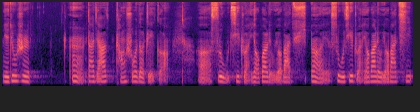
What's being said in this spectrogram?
也就是，嗯，大家常说的这个，呃，四五七转幺八六幺八七，呃，四五七转幺八六幺八七。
